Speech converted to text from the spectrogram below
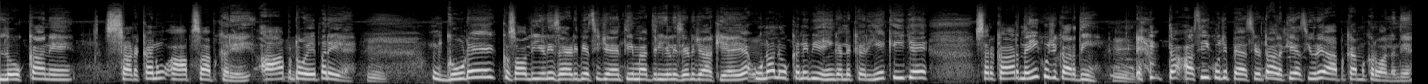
ਲੋਕਾਂ ਨੇ ਸੜਕਾਂ ਨੂੰ ਆਪ ਸਾਫ਼ ਕਰਿਆ ਆਪ ਟੋਏ ਭਰੇ ਹੈ। ਗੂੜੇ ਕਸੌਲੀ ਵਾਲੀ ਸਾਈਡ ਵੀ ਅਸੀਂ ਜੈਂਤੀ ਮਾਜਰੀ ਵਾਲੀ ਸਾਈਡ ਜਾ ਕੇ ਆਏ ਆ। ਉਹਨਾਂ ਲੋਕਾਂ ਨੇ ਵੀ ਇਹੀ ਗੱਲ ਕਰੀ ਹੈ ਕਿ ਜੇ ਸਰਕਾਰ ਨਹੀਂ ਕੁਝ ਕਰਦੀ ਤਾਂ ਅਸੀਂ ਕੁਝ ਪੈਸੇ ਢਾਲ ਕੇ ਅਸੀਂ ਉਰੇ ਆਪ ਕੰਮ ਕਰਵਾ ਲੈਂਦੇ ਆ।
